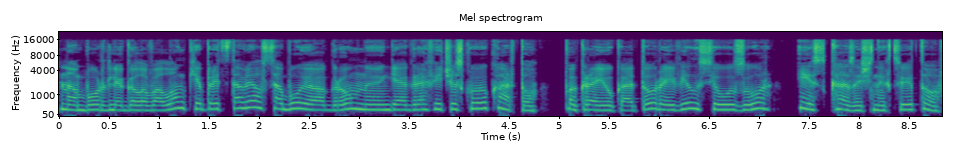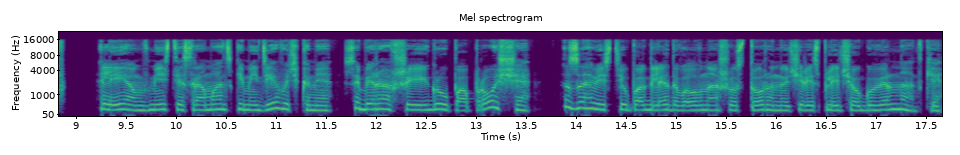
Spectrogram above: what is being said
Набор для головоломки представлял собой огромную географическую карту, по краю которой вился узор из сказочных цветов. Лиам вместе с романскими девочками, собиравшие игру попроще, завистью поглядывал в нашу сторону через плечо гувернантки.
